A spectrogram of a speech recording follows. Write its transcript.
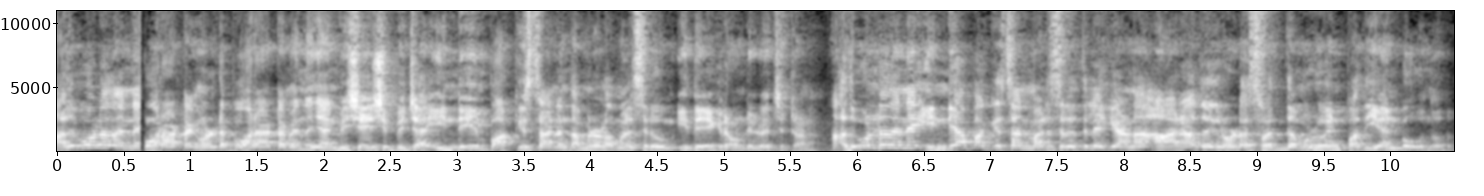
അതുപോലെ തന്നെ പോരാട്ടങ്ങളുടെ പോരാട്ടം എന്ന് ഞാൻ വിശേഷിപ്പിച്ച ഇന്ത്യയും പാകിസ്ഥാനും തമ്മിലുള്ള മത്സരവും ഇതേ ഗ്രൗണ്ടിൽ വെച്ചിട്ടാണ്. അതുകൊണ്ട് തന്നെ ഇന്ത്യ പാകിസ്ഥാൻ മത്സരത്തിലേക്കാണ് ആരാധകരുടെ ശ്രദ്ധ മുഴുവൻ പതിയാൻ പോകുന്നത്.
